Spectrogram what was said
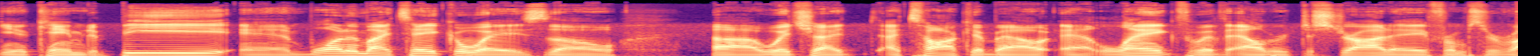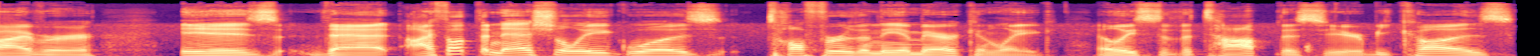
you know came to be, and one of my takeaways though uh, which I, I talk about at length with Albert Destrade from Survivor, is that I thought the National League was tougher than the American League, at least at the top this year, because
